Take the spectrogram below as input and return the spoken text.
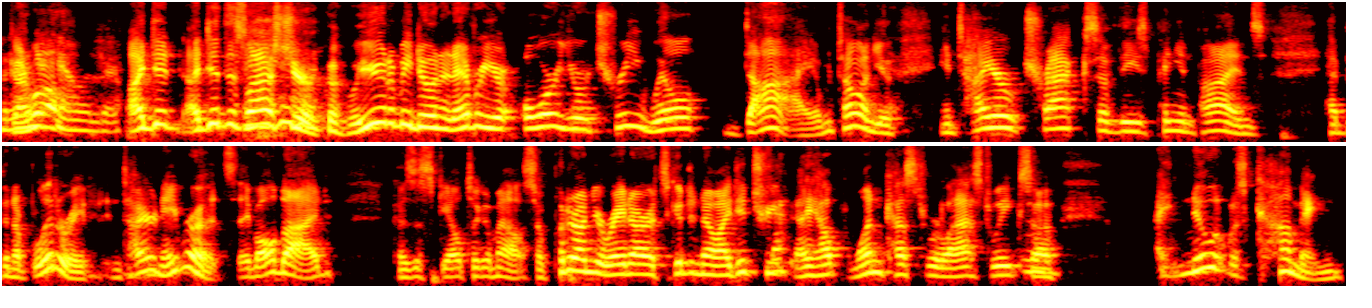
Put it Going, on your "Well, calendar. I did I did this last year. well, you're going to be doing it every year, or your tree will die. I'm telling you, entire tracts of these pinyon pines have been obliterated. Entire neighborhoods, they've all died because the scale took them out. So put it on your radar. It's good to know. I did treat. I helped one customer last week, so Mm. I knew it was coming.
